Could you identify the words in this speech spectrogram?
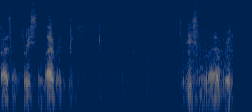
present, three celebrities. Three celebrities.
